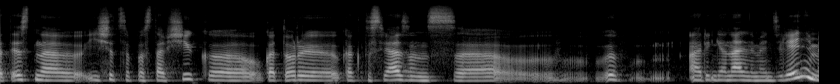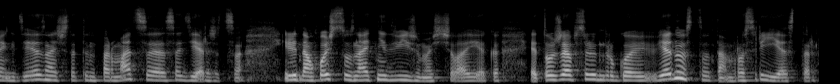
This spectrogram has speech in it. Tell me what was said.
соответственно, ищется поставщик, э, который как-то связан с э, региональными отделениями, где, значит, эта информация содержится. Или там хочется узнать недвижимость человека. Это уже абсолютно другое ведомство, там, Росреестр,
